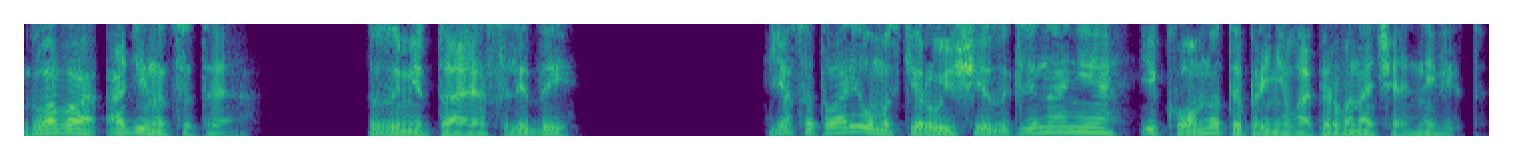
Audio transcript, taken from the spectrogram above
Глава одиннадцатая. Заметая следы. Я сотворил маскирующее заклинание, и комната приняла первоначальный вид.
